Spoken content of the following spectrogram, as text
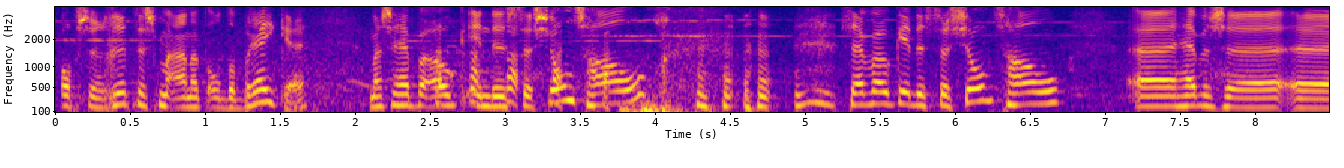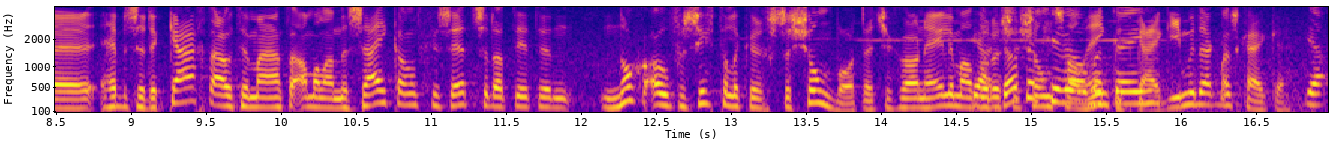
op zijn ruttes me aan het onderbreken. Maar ze hebben ook in de stationshal... ze hebben ook in de stationshal... eh, hebben, ze, eh, hebben ze de kaartautomaten allemaal aan de zijkant gezet... zodat dit een nog overzichtelijker station wordt. Dat je gewoon helemaal Ja, door de stationshal heen kunt kijken. Je moet daar maar eens kijken. Ja.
